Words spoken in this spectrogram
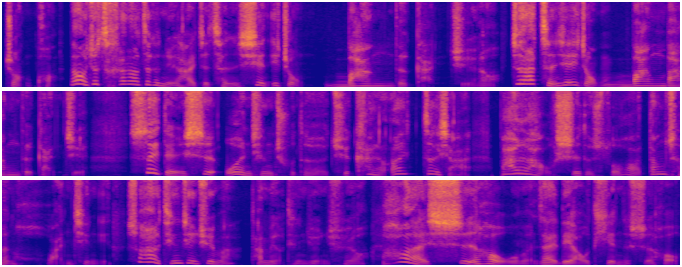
状况。然后我就看到这个女孩子呈现一种帮的感觉哦，就它呈现一种帮帮的感觉。所以等于是我很清楚的去看，哎，这个小孩把老师的说话当成环境音，说他有听进去吗？他没有听进去哦。后来事后我们在聊天的时候，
